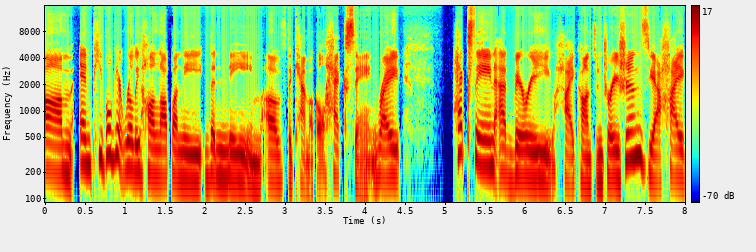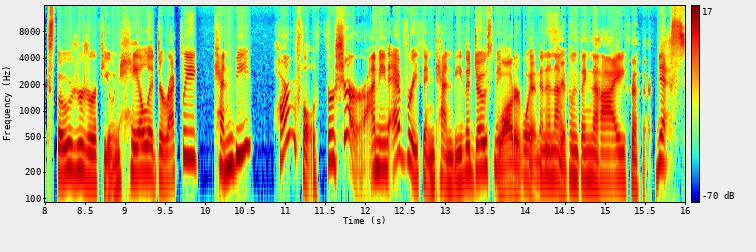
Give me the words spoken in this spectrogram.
Um, and people get really hung up on the the name of the chemical hexane, right? Hexane at very high concentrations, yeah, high exposures, or if you inhale it directly, can be harmful for sure. I mean, everything can be. The dose may water poison, and that's something that I, yes,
